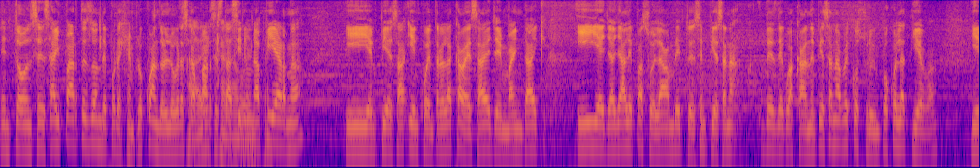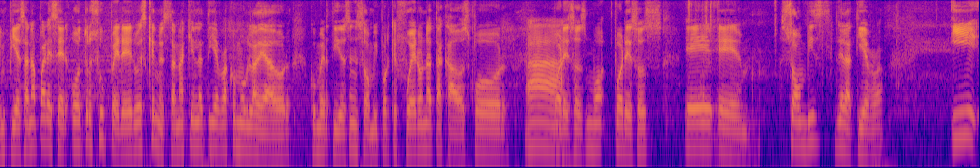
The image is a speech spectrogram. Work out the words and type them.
Entonces hay partes donde, por ejemplo, cuando él logra escapar, se Sádica está sin una pierna y empieza y encuentra la cabeza de Jane Van Dyke y ella ya le pasó el hambre, entonces empiezan a, desde Wakanda empiezan a reconstruir un poco la tierra y empiezan a aparecer otros superhéroes que no están aquí en la tierra como gladiador convertidos en zombie porque fueron atacados por, Ah, por esos, por esos eh, eh, zombies de la tierra. Y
